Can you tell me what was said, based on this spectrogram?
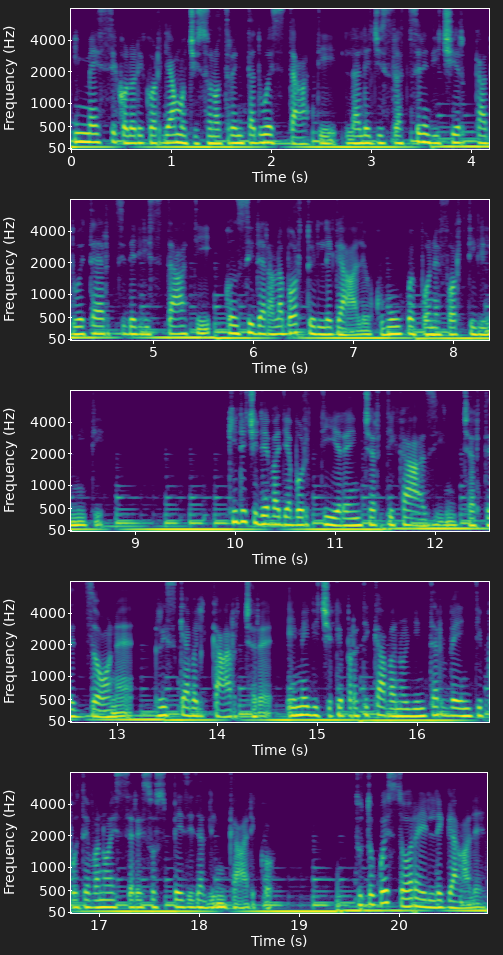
In Messico, lo ricordiamo, ci sono 32 stati. La legislazione di circa due terzi degli stati considera l'aborto illegale o comunque pone forti limiti. Chi decideva di abortire in certi casi, in certe zone, rischiava il carcere e i medici che praticavano gli interventi potevano essere sospesi dall'incarico. Tutto questo ora è illegale.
